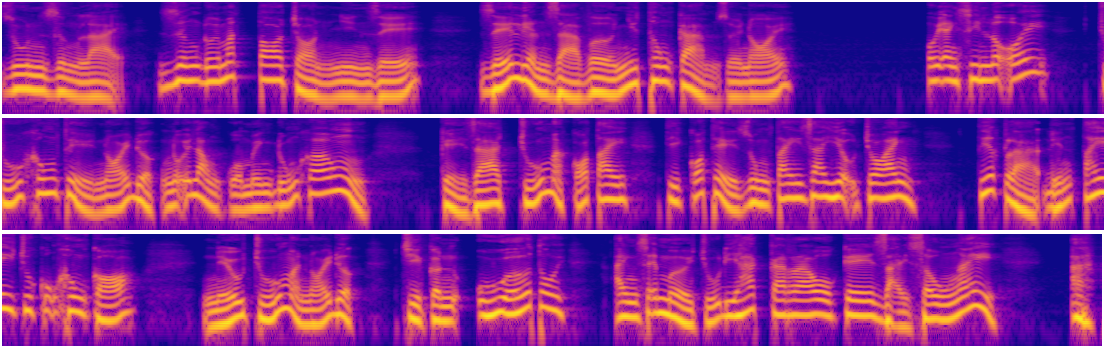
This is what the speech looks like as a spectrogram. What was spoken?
Run dừng lại, dương đôi mắt to tròn nhìn dế. Dế liền giả vờ như thông cảm rồi nói. Ôi anh xin lỗi, chú không thể nói được nỗi lòng của mình đúng không? Kể ra chú mà có tay thì có thể dùng tay ra hiệu cho anh. Tiếc là đến tay chú cũng không có. Nếu chú mà nói được, chỉ cần ú ớ thôi, anh sẽ mời chú đi hát karaoke giải sầu ngay. À,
